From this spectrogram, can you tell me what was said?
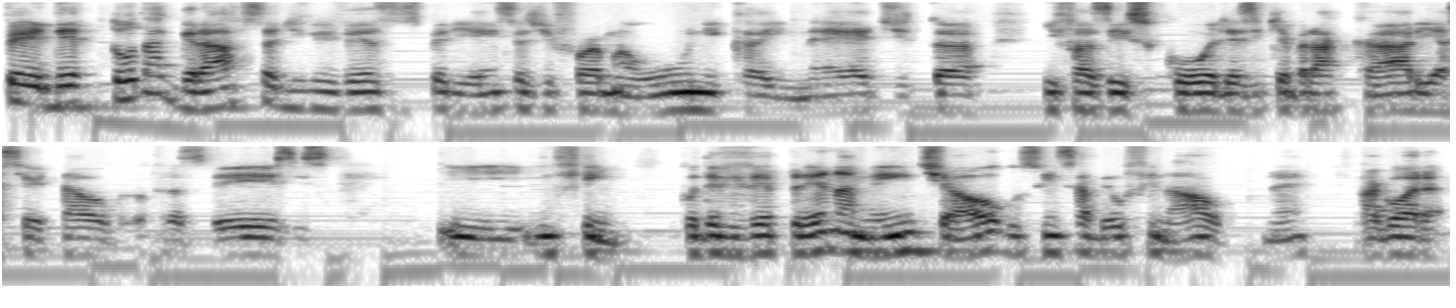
perder toda a graça de viver as experiências de forma única, inédita, e fazer escolhas e quebrar a cara e acertar outras vezes, e enfim, poder viver plenamente algo sem saber o final, né? Agora,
